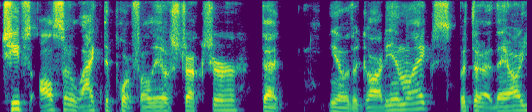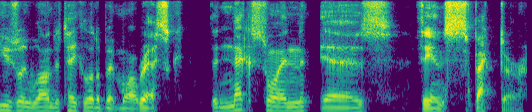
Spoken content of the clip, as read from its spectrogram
Chiefs also like the portfolio structure that you know the guardian likes but they are usually willing to take a little bit more risk. The next one is the inspector.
